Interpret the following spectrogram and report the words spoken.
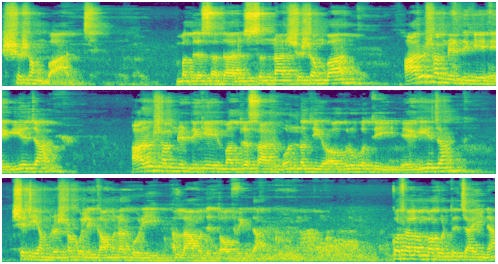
সুসংবাদ। মাদ্রাসা দারুসন্নার সুসংবাদ। আরও সামনের দিকে এগিয়ে যান আরও সামনের দিকে মাদ্রাসার উন্নতি, অগ্রগতি এগিয়ে যান সেটি আমরা সকলে কামনা করি। আল্লাহ আমাদের তৌফিক দান করুন। কথা লম্বা করতে চাই না।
